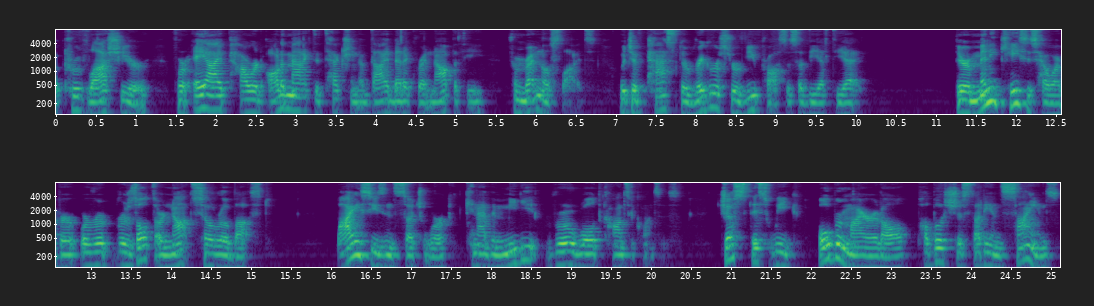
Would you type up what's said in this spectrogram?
approved last year for AI powered automatic detection of diabetic retinopathy from retinal slides, which have passed the rigorous review process of the FDA. There are many cases, however, where re- results are not so robust. Biases in such work can have immediate real world consequences. Just this week, Obermeyer et al. published a study in Science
